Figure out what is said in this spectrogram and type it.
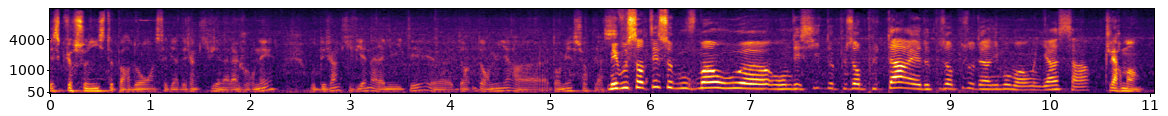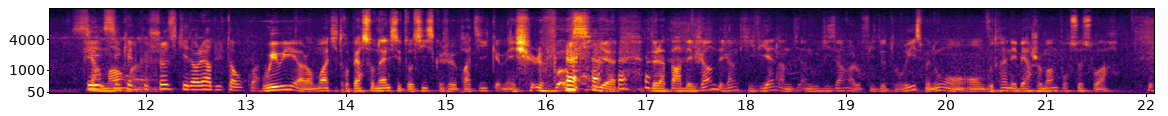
excursionnistes, pardon, c'est-à-dire des gens qui viennent à la journée, ou des gens qui viennent à la nuitée euh, dormir, euh, dormir sur place. Mais vous sentez ce mouvement où euh, on décide de plus en plus tard et de plus en plus au dernier moment Il y a ça Clairement. C'est quelque chose qui est dans l'air du temps. Quoi. Oui, oui. Alors moi, à titre personnel, c'est aussi ce que je pratique, mais je le vois aussi de la part des gens, des gens qui viennent en, nous disant à l'office de tourisme, nous, on, voudrait un hébergement pour ce soir. Mhm.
